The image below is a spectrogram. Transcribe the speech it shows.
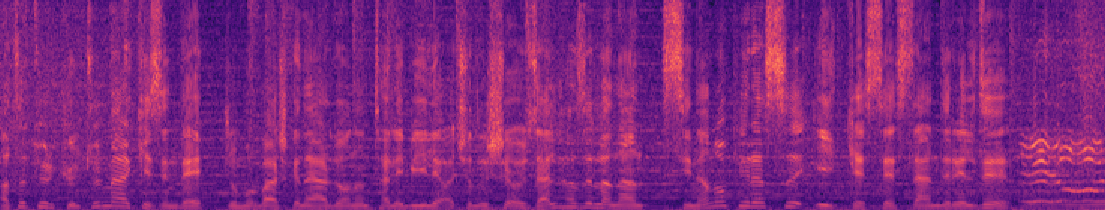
Atatürk Kültür Merkezi'nde Cumhurbaşkanı Erdoğan'ın talebiyle açılışı özel hazırlanan Sinan Operası ilk kez seslendirildi. Biliyorum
